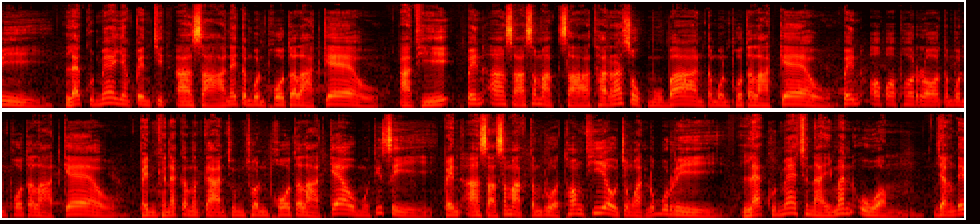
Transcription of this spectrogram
มี และคุณแม่ยังเป็นจิตอาสาในตำบลโพตลาดแก้วอาทิ เป็นอาสาสมัครสาธารณสุขหมู่บ้านตำบลโพตลาดแก้ว เป็นอปพรตำบลโพตลาดแก้ว เป็นคณะกรรมการชุมชนโพตลาดแก้วหมู่ที่ 4 เป็นอาสาสมัครตำรวจท่องเที่ยวจังหวัดลบบุรี และคุณแม่ชนัยมั่นอ่วม ยังได้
